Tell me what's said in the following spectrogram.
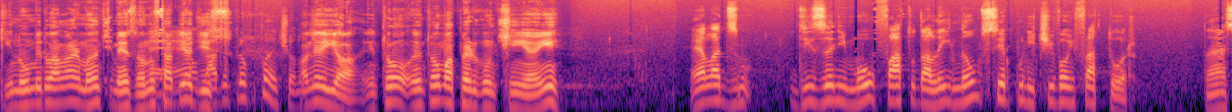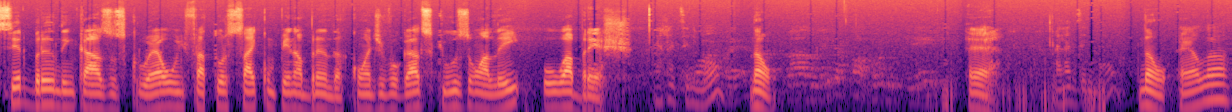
que número alarmante mesmo. Eu não é, sabia disso. É um dado preocupante. Não... Olha aí, ó. Entrou, entrou uma perguntinha aí. Ela des desanimou o fato da lei não ser punitiva ao infrator. Né? Ser branda em casos cruel, o infrator sai com pena branda, com advogados que usam a lei ou a brecha. Ela desanimou? Não. É. Ela desanimou? Não, ela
